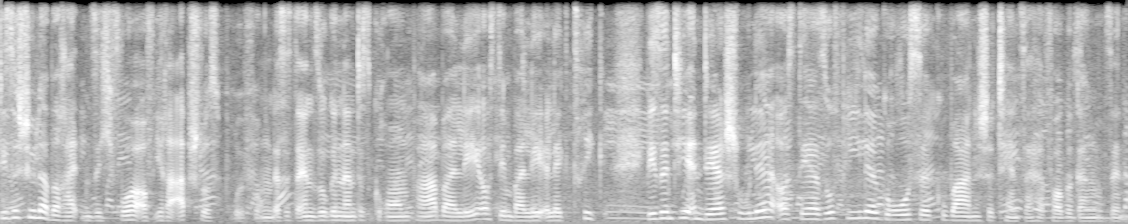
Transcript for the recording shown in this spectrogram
Diese Schüler bereiten sich vor auf ihre Abschlussprüfung. Das ist ein sogenanntes Grand Pas Ballet aus dem Ballet Electrique. Wir sind hier in der Schule, aus der so viele große kubanische Tänzer hervorgegangen sind.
